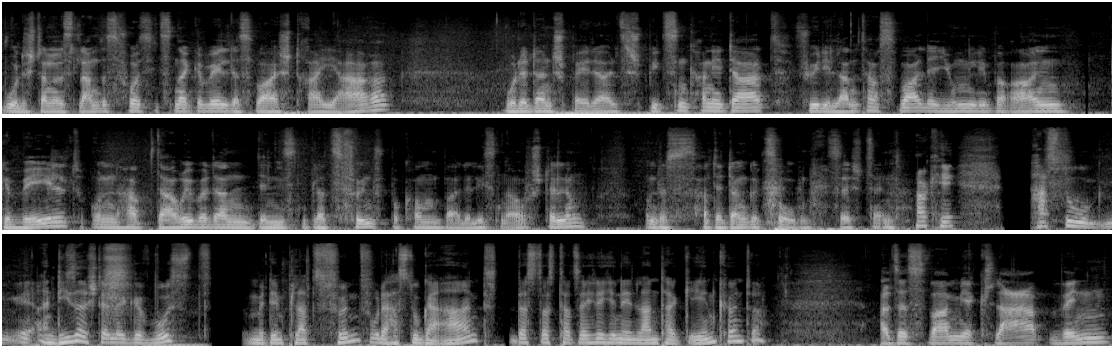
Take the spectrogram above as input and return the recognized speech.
wurde ich dann als Landesvorsitzender gewählt. Das war ich drei Jahre. Wurde dann später als Spitzenkandidat für die Landtagswahl der jungen Liberalen gewählt und habe darüber dann den Listenplatz 5 bekommen bei der Listenaufstellung. Und das hat er dann gezogen, 16. Okay. Hast du äh, an dieser Stelle gewusst, mit dem Platz 5 oder hast du geahnt, dass das tatsächlich in den Landtag gehen könnte? Also es war mir klar, wenn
